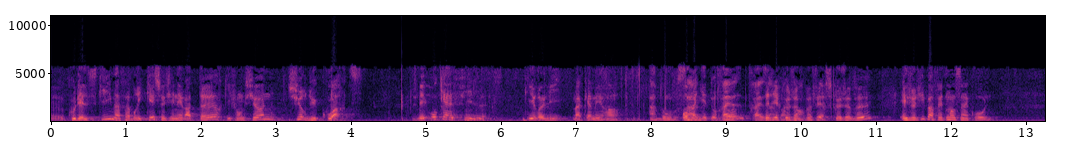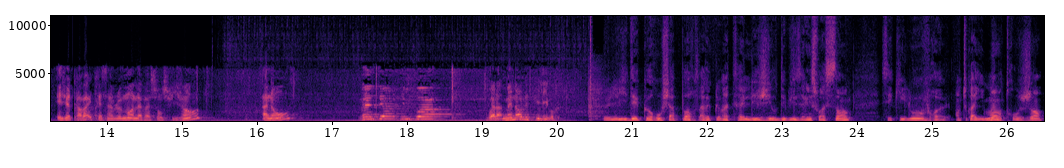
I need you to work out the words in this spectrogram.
euh, Kudelski m'a fabriqué ce générateur qui fonctionne sur du quartz. Je n'ai aucun fil qui relie ma caméra Ah bon, au ça, magnétophone. très- très C'est-à-dire que je peux faire ce que je veux et je suis parfaitement synchrone. Et je travaille très simplement de la façon suivante. Annonce. 21, une fois. Voilà, maintenant je suis libre. L'idée que Rouge apporte avec le matériel léger au début des années 60, c'est qu'il ouvre, en tout cas il montre aux gens,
